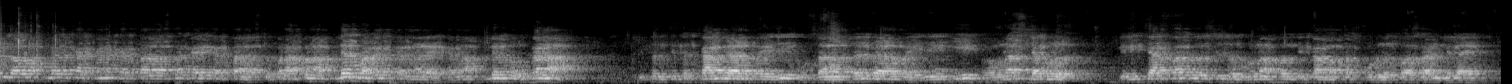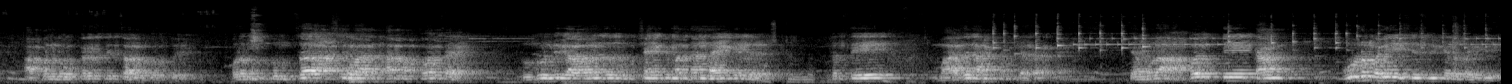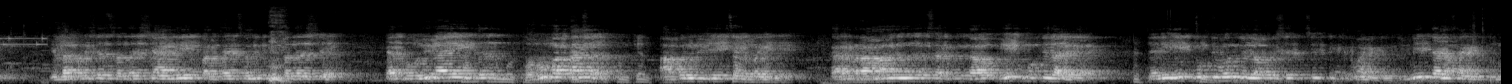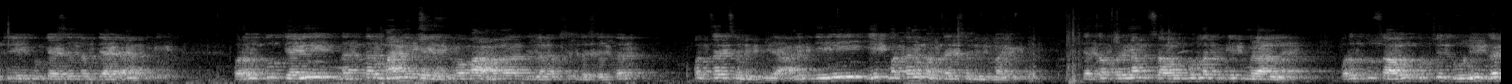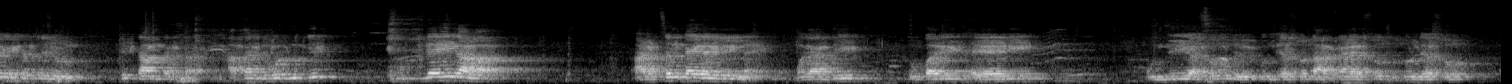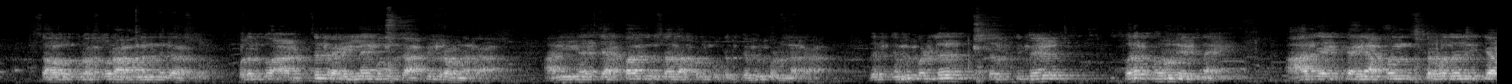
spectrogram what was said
जाऊन आपल्याला कारखाना करता आला असता काय करता आला असतं. पण आपण आपल्याच भागात करणार आहे. कारण आपल्या लोकांना तिथं तिथं काम मिळालं पाहिजे उसाला दर मिळाला पाहिजे. ही एक भावना असल्यामुळं गेली चार पाच वर्ष जगून आपण ते काम आता पूर्णत्वास आणलेलं आहे. आपण लवकरच ते चालू करतोय. परंतु तुमचा आशीर्वाद हा महत्त्वाचा आहे. दुधोंडी गावानं जर उच्चांकी मतदान नाही केलं तर ते माझं नाम कुठल्यासारखं त्यामुळं आपण ते काम पूर्णपणे यशस्वी केलं पाहिजे. जिल्हा परिषद सदस्य आणि पंचायत समिती सदस्य या दोन्हीलाही बहुमतानं आपण विजयी केलं पाहिजे. कारण रामानंद सारखं गाव एकमुखी झालेलं आहे. त्यांनी एकमुखी होऊन जिल्हा परिषदची तिकीट मागितली होती. मी त्यांना सांगितलं तुमची एक एकमुखी असेल तर त्या करायला परंतु त्यांनी नंतर मान्य केले की बाबा आम्हाला जिल्हा परिषद असेल तर पंचायत समिती द्या. आणि त्यांनी एक मतानं पंचायत समिती मागितली. त्याचा परिणाम सावंतपूरला तिकीट मिळालं नाही. परंतु सावंतपूरचे दोन्ही गट एकत्र येऊन ते काम करतात. आता निवडणुकीत कुठल्याही गावात अडचण काही राहिलेली नाही. मग अगदी दुपारी धयारी कुंदी असो नवी कुंदी असो नागराळे असो दुतोंडी असो सावंतपूर असो रामानंद नगर असो परंतु अडचण राहिली नाही म्हणून गाफील राहू नका. आणि ह्या चार पाच दिवसात आपण कुठं कमी पडू नका. जर कमी पडलं तर ती वेळ परत भरून येत नाही. आज या ठिकाणी आपण सर्वजण इतक्या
